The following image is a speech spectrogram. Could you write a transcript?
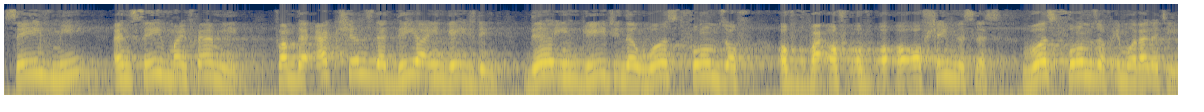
Save me and save my family from the actions that they are engaged in. They are engaged in the worst forms of of, of, of, of, shamelessness, worst forms of immorality.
